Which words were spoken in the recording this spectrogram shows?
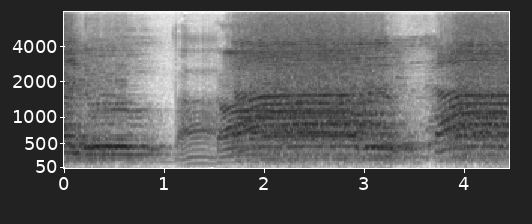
န္တုသာသာသာ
